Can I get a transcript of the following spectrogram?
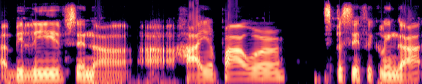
uh, believes in a, a, higher power, specifically in God?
